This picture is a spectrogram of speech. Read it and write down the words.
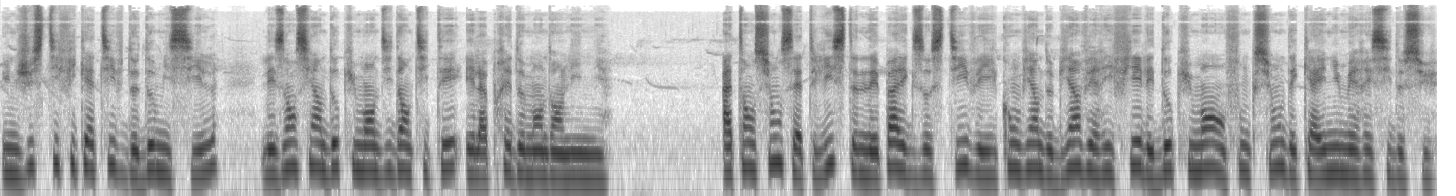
une justificative de domicile, les anciens documents d'identité et la prédemande en ligne. Attention, cette liste n'est pas exhaustive et il convient de bien vérifier les documents en fonction des cas énumérés ci-dessus.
